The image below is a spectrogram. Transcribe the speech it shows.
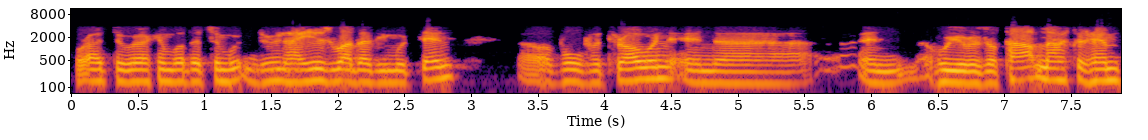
voor uit te werken wat dat ze moeten doen. Hij is wat dat hij moet zijn, vol vertrouwen en, uh, en goede resultaten achter hem.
